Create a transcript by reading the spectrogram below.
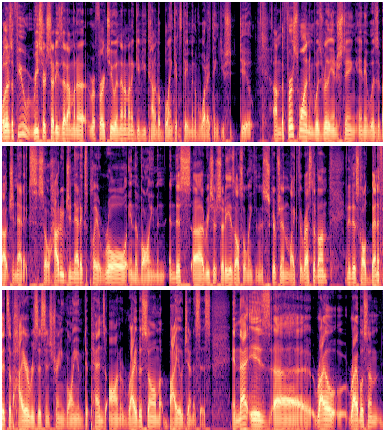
Well, there's a few research studies that I'm going to refer to, and then I'm going to give you kind of a blanket statement of what I think you should do. Um, the first one was really interesting, and it was about genetics. So, how do genetics play a role in the volume? And, and this uh, research study is also linked in the description, like the rest of them, and it is called Benefits of Higher Resistance Training Volume Depends on Ribosome Biogenesis. And that is uh, ribosome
